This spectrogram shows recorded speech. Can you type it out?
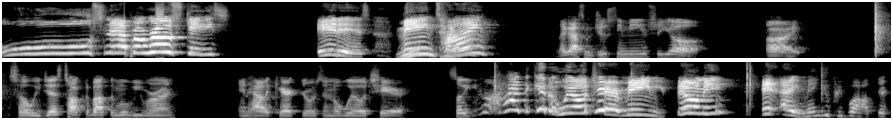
Ooh, snapperooskies. It is meme time. I got some juicy memes for y'all. All right. So we just talked about the movie Run and how the character was in a wheelchair. So you know I had to get a wheelchair meme. You feel me? And hey, man, you people out there,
